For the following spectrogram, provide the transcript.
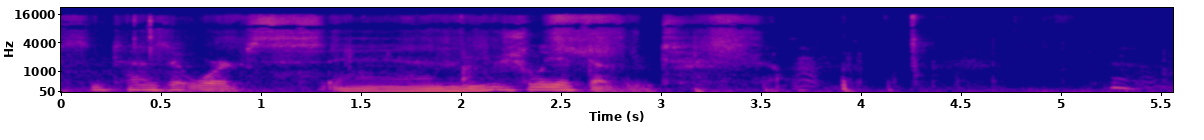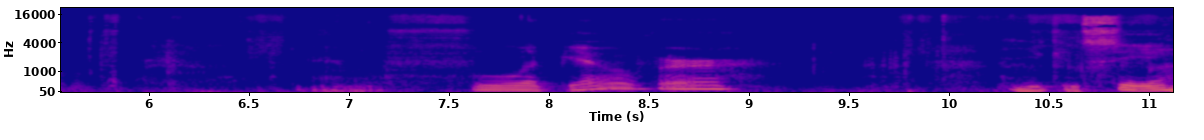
Sometimes it works and usually it doesn't. So. And we'll flip you over and you can see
